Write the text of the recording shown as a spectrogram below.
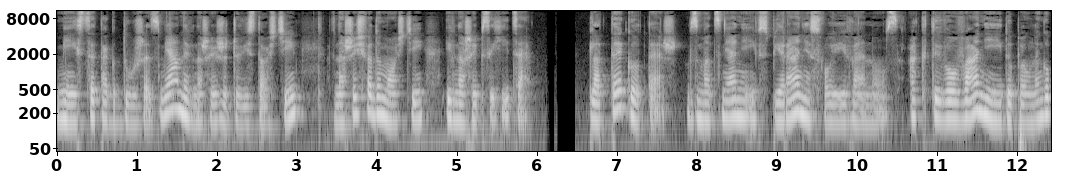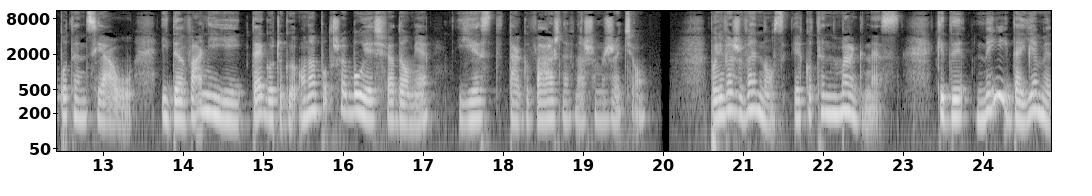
miejsce tak duże zmiany w naszej rzeczywistości, w naszej świadomości i w naszej psychice. Dlatego też wzmacnianie i wspieranie swojej Wenus, aktywowanie jej do pełnego potencjału i dawanie jej tego, czego ona potrzebuje świadomie, jest tak ważne w naszym życiu. Ponieważ Wenus, jako ten magnes, kiedy my jej dajemy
